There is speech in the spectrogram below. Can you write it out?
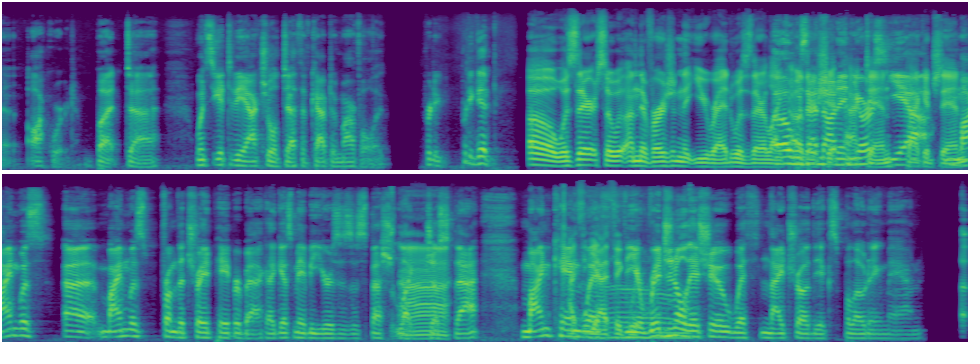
uh, awkward. But uh, once you get to the actual death of Captain Marvel, it's pretty pretty good. Oh, was there so on the version that you read was there like oh, other was that shit not in packed yours? in, yeah, packaged in? Mine was uh, mine was from the trade paperback. I guess maybe yours is a special, like Ah. just that. Mine came thi- with yeah, the original issue with Nitro, the exploding man. Um,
